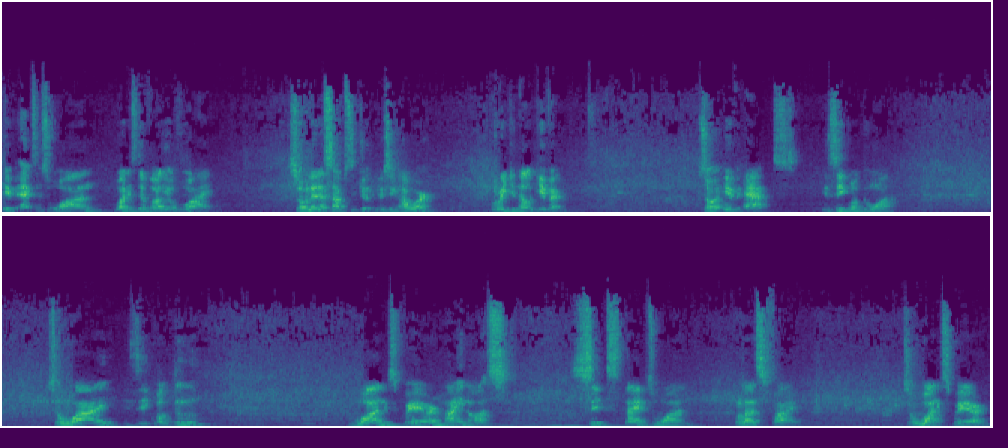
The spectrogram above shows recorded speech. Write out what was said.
If x is 1, what is the value of y? So let us substitute using our original given. So if x is equal to 1, so y is equal to 1 square minus 6 times 1 plus 5. So 1 square,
